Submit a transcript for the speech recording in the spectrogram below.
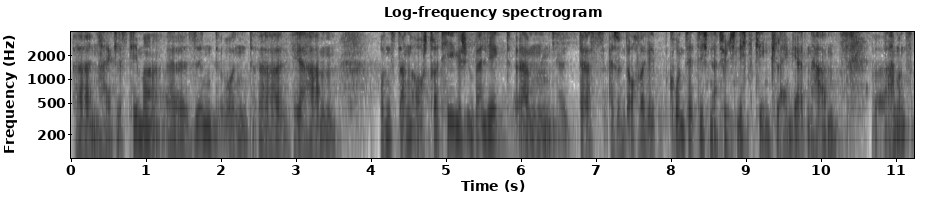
äh, ein heikles Thema äh, sind und äh, wir haben uns dann auch strategisch überlegt, ähm, dass, also und auch weil wir grundsätzlich natürlich nichts gegen Kleingärten haben, haben uns,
